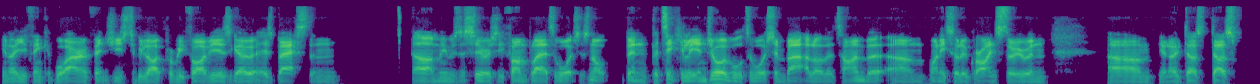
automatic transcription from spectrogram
you know, you think of what Aaron Finch used to be like probably five years ago at his best, and um, he was a seriously fun player to watch. It's not been particularly enjoyable to watch him bat a lot of the time, but um, when he sort of grinds through and um, you know does does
